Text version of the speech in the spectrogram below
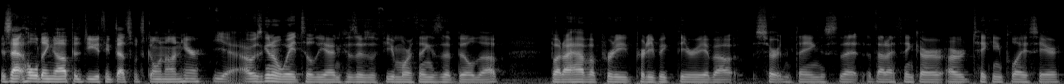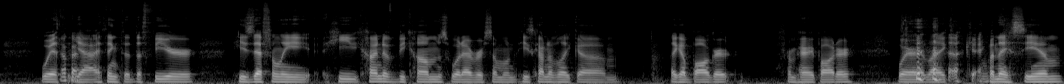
Is that holding up? Do you think that's what's going on here? Yeah, I was gonna wait till the end because there's a few more things that build up, but I have a pretty pretty big theory about certain things that that I think are are taking place here. With Okay. yeah, I think that the fear, he's definitely he kind of becomes whatever someone. He's kind of like um like a boggart from Harry Potter, where like Okay. when they see him,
